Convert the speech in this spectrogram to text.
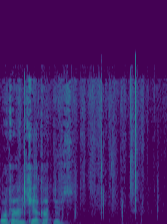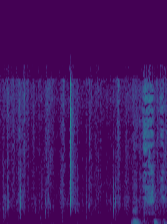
ortadan ikiye katlıyoruz. Evet, şu şekil.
